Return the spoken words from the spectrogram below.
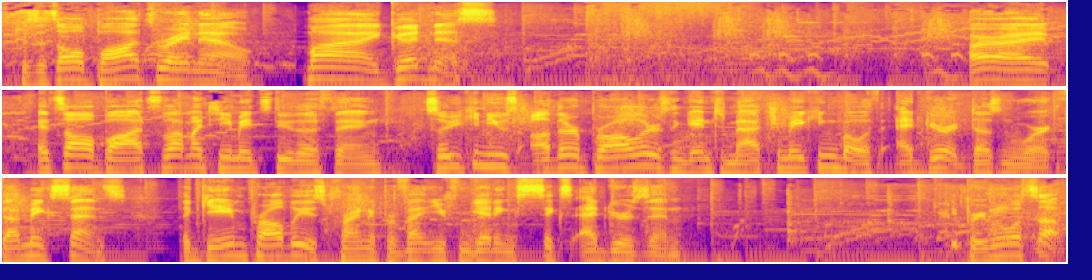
Because it's all bots right now. My goodness. All right, it's all bots. Let my teammates do their thing. So you can use other brawlers and get into matchmaking, but with Edgar, it doesn't work. That makes sense. The game probably is trying to prevent you from getting six Edgars in. Hey, Primo, what's up?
